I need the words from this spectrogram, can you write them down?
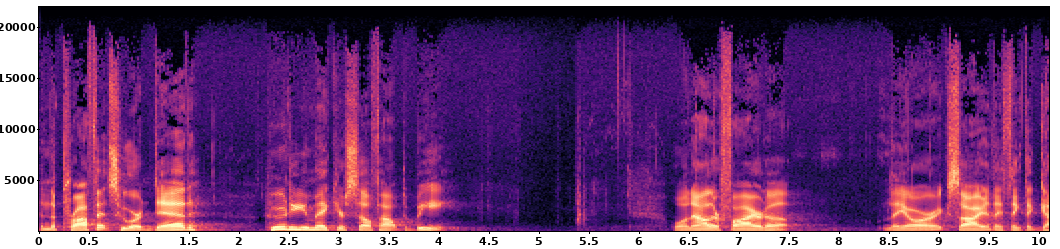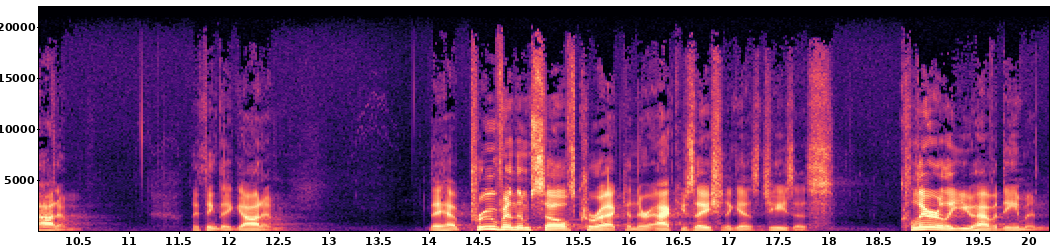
and the prophets who are dead? Who do you make yourself out to be? Well, now they're fired up. They are excited. They think they got him. They think they got him. They have proven themselves correct in their accusation against Jesus. Clearly, you have a demon.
